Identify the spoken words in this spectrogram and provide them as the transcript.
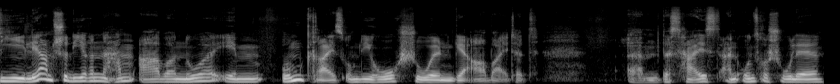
Die Lehramtsstudierenden haben aber nur im Umkreis um die Hochschulen gearbeitet. Ähm, das heißt, an unserer Schule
